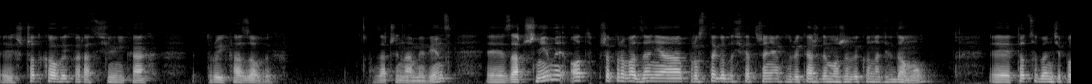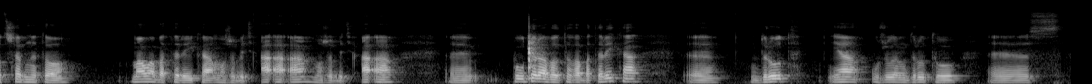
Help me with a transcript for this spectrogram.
y, szczotkowych oraz silnikach trójfazowych. Zaczynamy więc. Y, Zaczniemy od przeprowadzenia prostego doświadczenia, który każdy może wykonać w domu. To, co będzie potrzebne, to mała bateryjka, może być AAA, może być AA, y, 1,5 V bateryjka, y, drut. Ja użyłem drutu y, z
